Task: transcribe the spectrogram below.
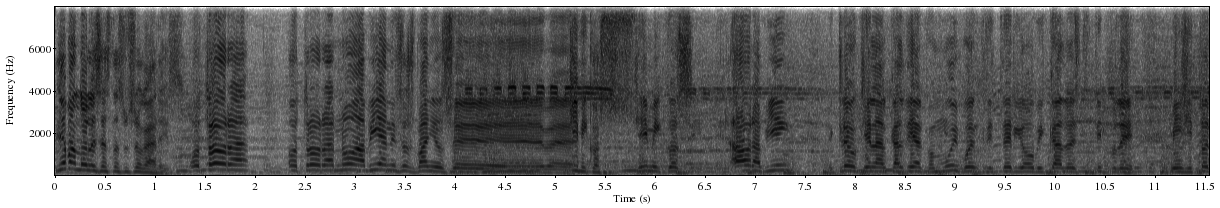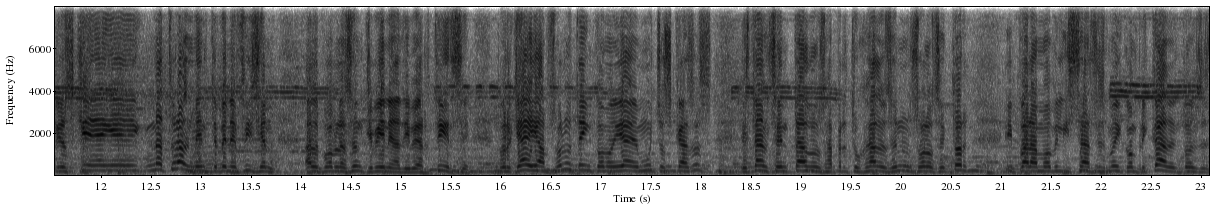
llevándoles hasta sus hogares. Otra hora otra hora no habían esos baños eh, químicos. químicos. Ahora bien, creo que la alcaldía con muy buen criterio ha ubicado este tipo de mingitorios que eh, naturalmente benefician a la población que viene a divertirse, porque hay absoluta incomodidad en muchos casos, están sentados apretujados en un solo sector y para movilizarse es muy complicado, entonces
